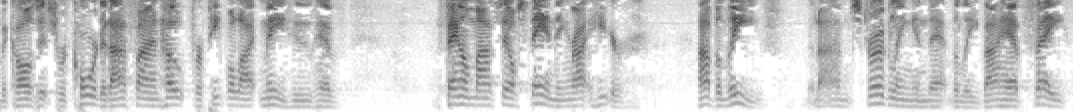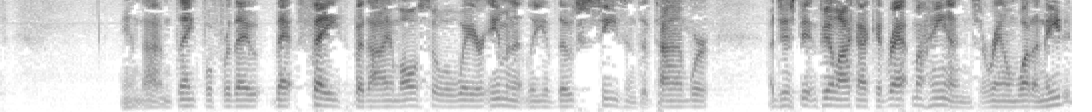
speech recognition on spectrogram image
Because it's recorded, I find hope for people like me who have found myself standing right here. I believe but I'm struggling in that belief. I have faith, and I'm thankful for that, that faith, but I am also aware imminently of those seasons of time where I just didn't feel like I could wrap my hands around what I needed.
